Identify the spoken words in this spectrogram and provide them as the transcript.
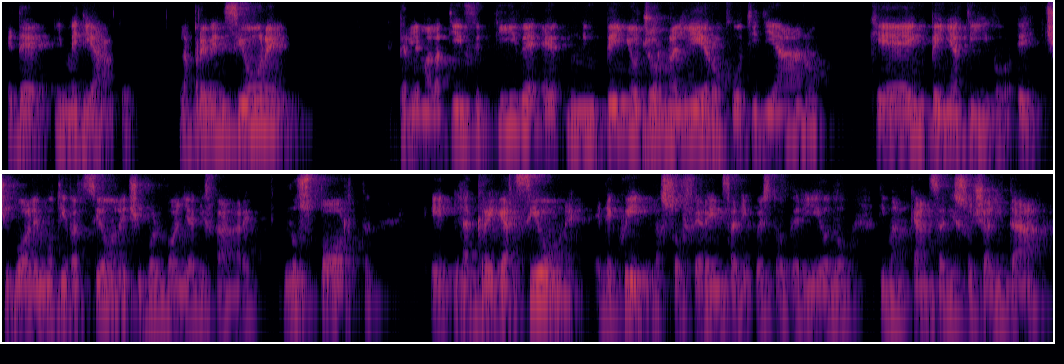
ed è immediato. La prevenzione per le malattie infettive è un impegno giornaliero, quotidiano, che è impegnativo e ci vuole motivazione, ci vuole voglia di fare. Lo sport e l'aggregazione, ed è qui la sofferenza di questo periodo di mancanza di socialità,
